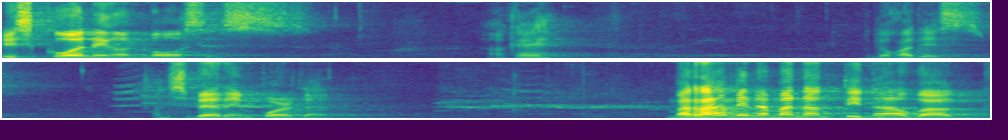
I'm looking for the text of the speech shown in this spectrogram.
is calling on Moses. Okay? Look at this. It's very important. Marami naman ang tinawag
